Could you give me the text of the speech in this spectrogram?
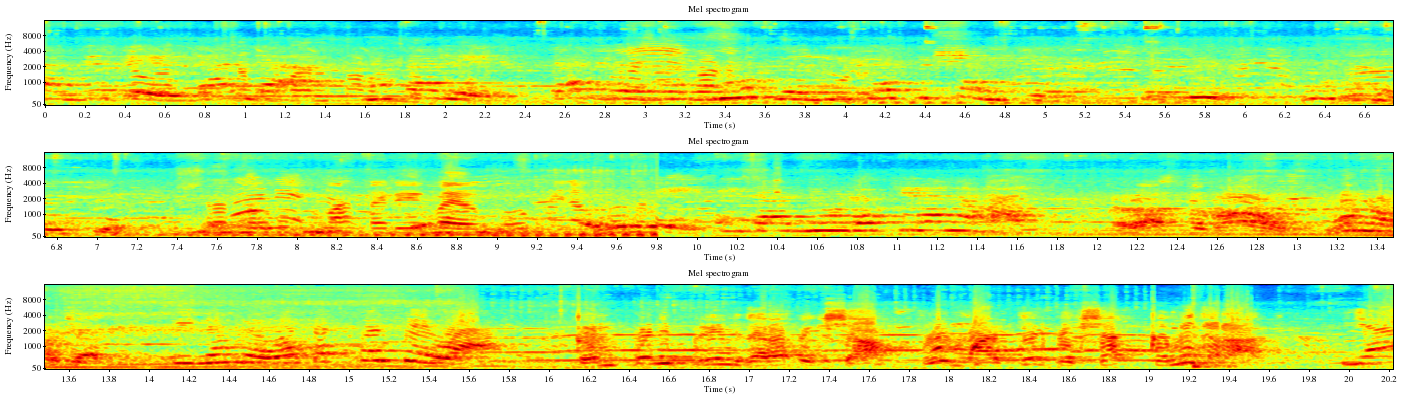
आका कुठं जायचं? म्हातारी बाहेर निवडक किराणा माल विनम्र व तत्पर सेवा कंपनी प्रिंट दरापेक्षा व मार्केटपेक्षा कमी दरात या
